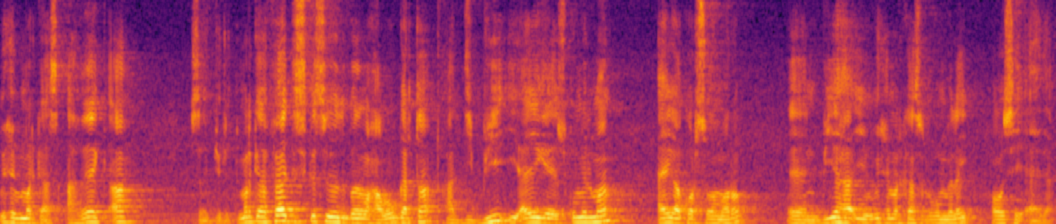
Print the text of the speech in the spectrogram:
wixii markaas adeeg ah saturated marka fatiska sidooda badan waxaa lagu gartaa haddii biyo iyo ayaga ay isku milmaan ayagaa kor soo maro biyaha iyo wixii markaas lagu milay hoosay aadaan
